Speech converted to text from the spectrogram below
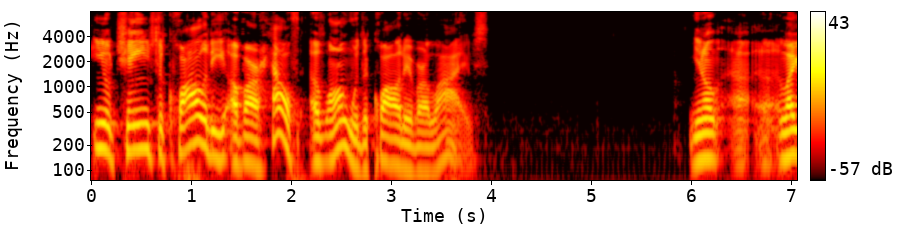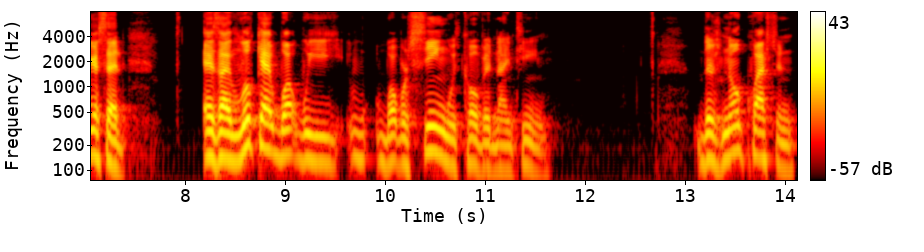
you know change the quality of our health along with the quality of our lives. You know, uh, like I said, as I look at what we what we're seeing with COVID nineteen, there's no question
